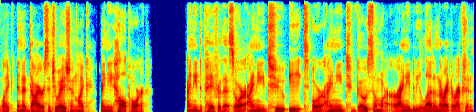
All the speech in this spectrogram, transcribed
like in a dire situation, like I need help or I need to pay for this, or I need to eat, or I need to go somewhere, or I need to be led in the right direction.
